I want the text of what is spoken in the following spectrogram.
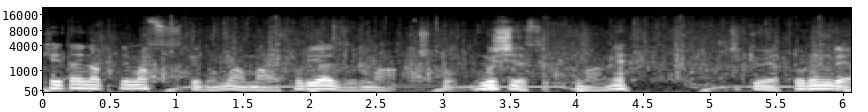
携帯になってますけどまあまあとりあえずまあちょっと無視ですまあね実況やっとるんで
